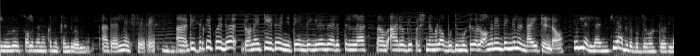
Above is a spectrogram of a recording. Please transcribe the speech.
ഇരുപത് ദിവസത്തോളം ഞങ്ങൾക്ക് നിൽക്കേണ്ടി വന്നു. അതല്ലേ ശരി. ടീച്ചർക്ക് ഇപ്പൊ ഇത് ഡൊണേറ്റ് ചെയ്ത് കഴിഞ്ഞിട്ട് എന്തെങ്കിലും തരത്തിലുള്ള ആരോഗ്യ പ്രശ്നങ്ങളോ ബുദ്ധിമുട്ടുകളോ അങ്ങനെ എന്തെങ്കിലും ഉണ്ടായിട്ടുണ്ടോ? ഇല്ല ഇല്ല എനിക്ക് യാതൊരു ബുദ്ധിമുട്ടും ഇല്ല.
